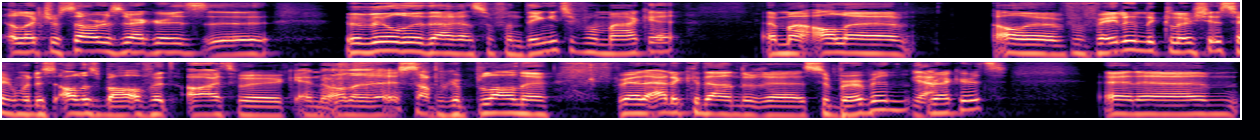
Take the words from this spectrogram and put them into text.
Electrosaurus Records. eh, we wilden daar een soort van dingetje van maken. Eh, maar alle, alle vervelende klusjes, zeg maar, dus alles behalve het artwork en alle sappige plannen, werden eigenlijk gedaan door eh, Suburban Ja. Records. En, ehm,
